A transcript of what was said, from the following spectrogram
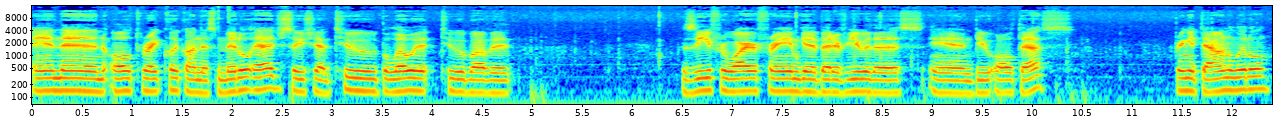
And then alt right click on this middle edge, so you should have two below it, two above it. Z for wireframe, get a better view of this, and do alt S. Bring it down a little.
